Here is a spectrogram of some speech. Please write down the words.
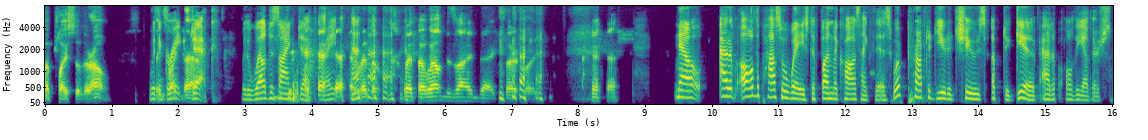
a place of their own. with a Things like great that. deck, with a well designed deck, right? with, a, with a well designed deck, certainly. now, out of all the possible ways to fund a cause like this, what prompted you to choose Up to Give out of all the others?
